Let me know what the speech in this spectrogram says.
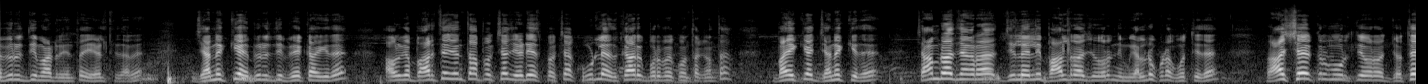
ಅಭಿವೃದ್ಧಿ ಮಾಡಿರಿ ಅಂತ ಹೇಳ್ತಿದ್ದಾರೆ. ಜನಕ್ಕೆ ಅಭಿವೃದ್ಧಿ ಬೇಕಾಗಿದೆ. ಅವ್ರಿಗೆ ಭಾರತೀಯ ಜನತಾ ಪಕ್ಷ, ಜೆ ಡಿ ಎಸ್ ಪಕ್ಷ ಕೂಡಲೇ ಅಧಿಕಾರಕ್ಕೆ ಬರಬೇಕು ಅಂತಕ್ಕಂಥ ಬಯಕೆ ಜನಕ್ಕಿದೆ. ಚಾಮರಾಜನಗರ ಜಿಲ್ಲೆಯಲ್ಲಿ ಬಾಲರಾಜು ಅವರು ನಿಮಗೆಲ್ಲರೂ ಕೂಡ ಗೊತ್ತಿದೆ. ರಾಜಶೇಖರ ಮೂರ್ತಿಯವರ ಜೊತೆ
